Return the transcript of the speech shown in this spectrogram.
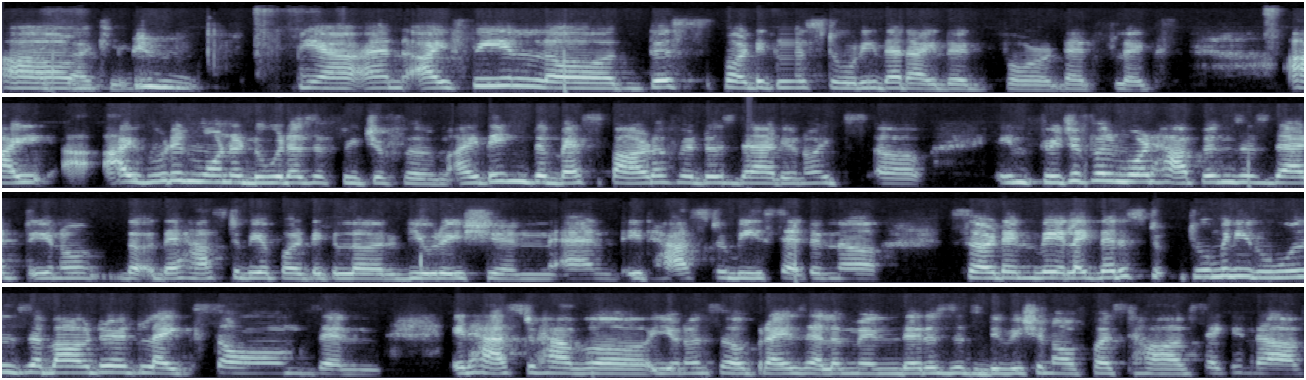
Um, exactly. yeah. And I feel uh, this particular story that I did for Netflix, I I wouldn't want to do it as a feature film. I think the best part of it is that you know it's uh, in feature film. What happens is that you know the, there has to be a particular duration and it has to be set in a certain way. Like there is too, too many rules about it, like songs, and it has to have a you know surprise element. There is this division of first half, second half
